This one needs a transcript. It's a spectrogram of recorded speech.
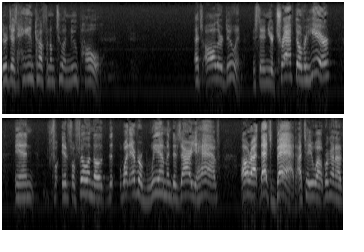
They're just handcuffing them to a new pole. That's all they're doing. They're saying you're trapped over here in, in fulfilling the, the whatever whim and desire you have. All right, that's bad. I tell you what, we're going to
